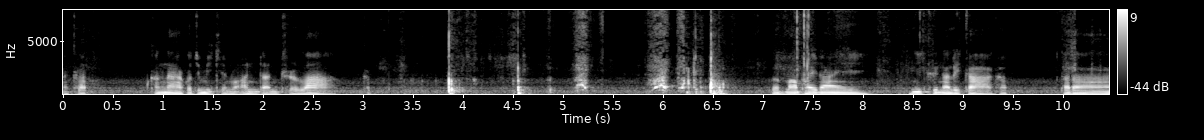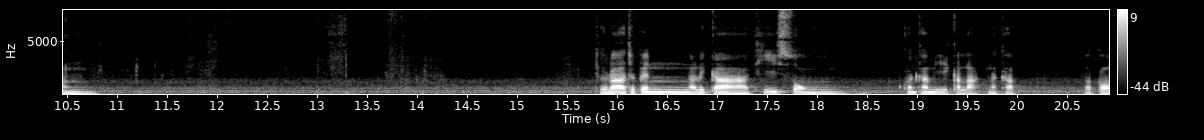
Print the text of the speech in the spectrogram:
นะครับ ข้างหน้าก็จะมีเขียนว่าอันดันเทรล่าครับเปิดมาภายในนี่คือนาฬิกาครับตารางเทอร่าจะเป็นนาฬิกาที่ทรง ค่อนข้างมีเอกลักษณ์นะครับ แล้วก็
